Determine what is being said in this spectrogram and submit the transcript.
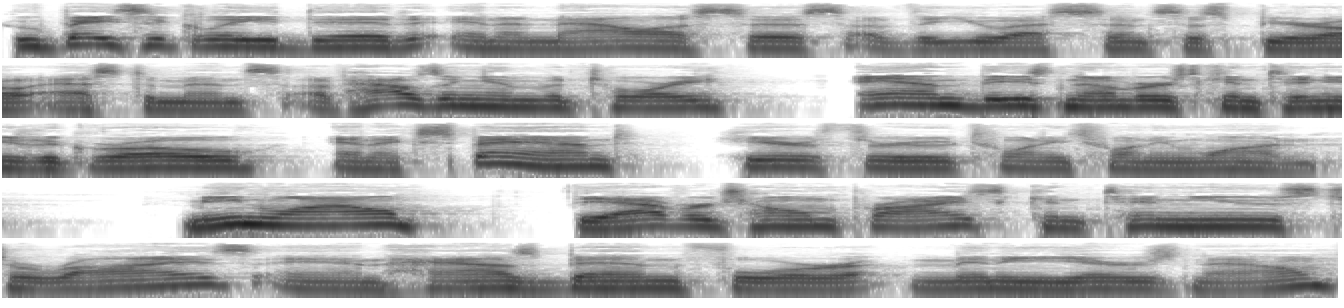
who basically did an analysis of the U.S. Census Bureau estimates of housing inventory. And these numbers continue to grow and expand here through 2021. Meanwhile, the average home price continues to rise and has been for many years now.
